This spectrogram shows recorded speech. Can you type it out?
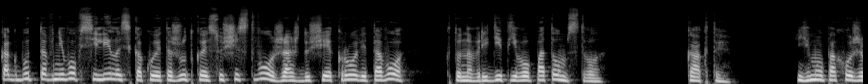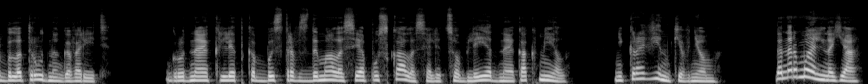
Как будто в него вселилось какое-то жуткое существо, жаждущее крови того, кто навредит его потомству. «Как ты?» Ему, похоже, было трудно говорить. Грудная клетка быстро вздымалась и опускалась, а лицо бледное, как мел. Ни кровинки в нем. «Да нормально я.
